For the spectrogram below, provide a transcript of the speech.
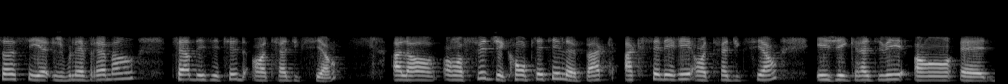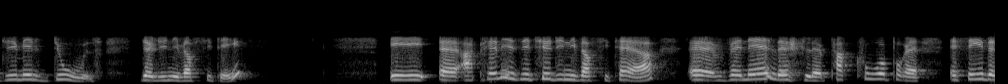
ça, c'est je voulais vraiment faire des études en traduction. Alors, ensuite, j'ai complété le bac accéléré en traduction et j'ai gradué en euh, 2012 de l'université. Et euh, après mes études universitaires, euh, venait le, parcours pour euh, essayer de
